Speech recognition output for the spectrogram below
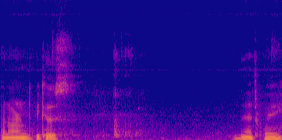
unarmed because that way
